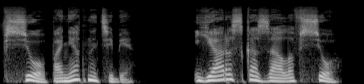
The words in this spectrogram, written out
Все понятно тебе? Я рассказала все.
